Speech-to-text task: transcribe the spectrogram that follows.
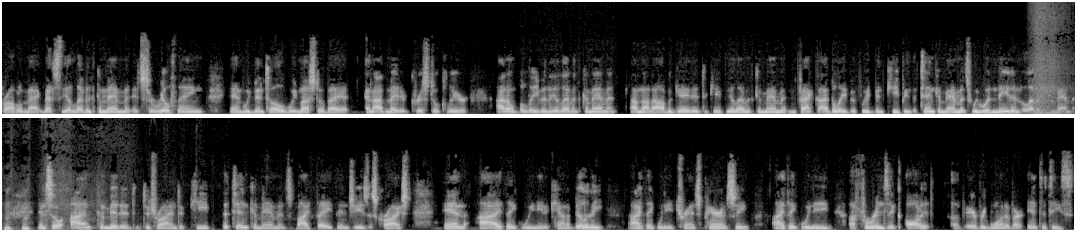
problematic. That's the 11th commandment. It's a real thing. And we've been told we must obey it. And I've made it crystal clear. I don't believe in the 11th commandment. I'm not obligated to keep the 11th commandment. In fact, I believe if we'd been keeping the 10 commandments, we wouldn't need an 11th commandment. and so I'm committed to trying to keep the 10 commandments by faith in Jesus Christ. And I think we need accountability. I think we need transparency. I think we need a forensic audit of every one of our entities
